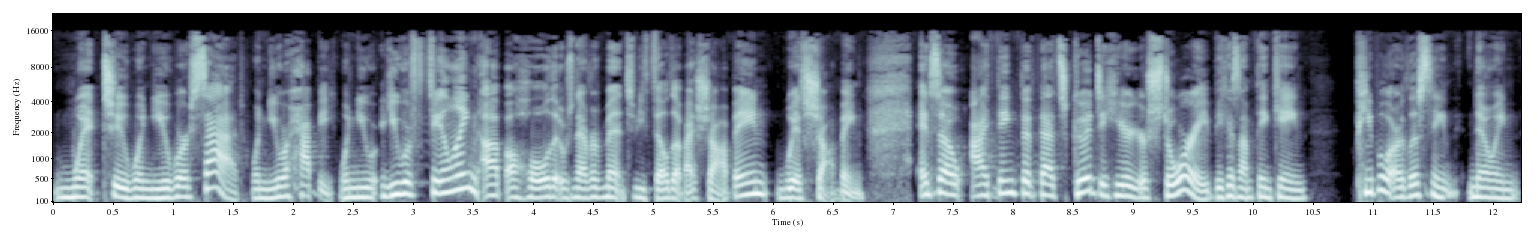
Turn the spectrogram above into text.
went to when you were sad when you were happy when you you were filling up a hole that was never meant to be filled up by shopping with shopping. And so i think that that's good to hear your story because i'm thinking people are listening knowing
